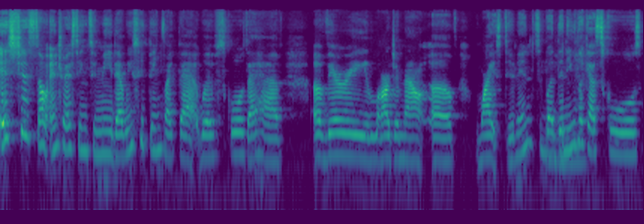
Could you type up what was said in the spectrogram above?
it's just so interesting to me that we see things like that with schools that have a very large amount of white students. But then you mm-hmm. look at schools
